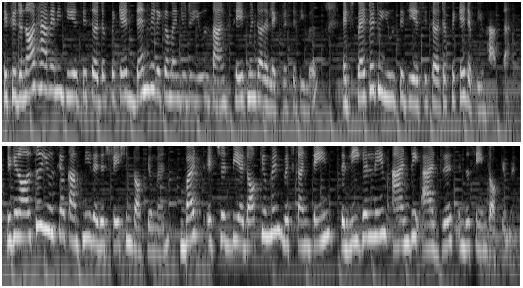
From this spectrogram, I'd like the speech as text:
If you do not have any GST certificate, then we recommend you to use bank statement or electricity bill. It's better to use the GST certificate if you have that. You can also use your company registration document, but it should be a document which contains the legal name and the address in the same document.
